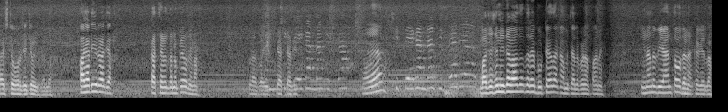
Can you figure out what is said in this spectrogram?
ਇਹ ਸਟੋਰ ਜੇ ਚ ਜਾਂਦਾ। ਆ ਜਾੜੀ ਰਾਜਾ ਚਾਚਾ ਨੇ ਤੈਨੂੰ ਭਿਓ ਦੇਣਾ। ਲੈ ਬਾਈ ਚਾਚਾ ਵੀ ਹੈ? ਛਿੱਟੇ ਗੰਦਾ ਸਿੱਧਾ ਜਿਹਾ ਬਾਜਸ ਨਹੀਂ ਤਾਂ ਬਾਅਦ ਤੇਰੇ ਬੂਟਿਆਂ ਦਾ ਕੰਮ ਚੱਲ ਪੈਣਾ ਆਪਾਂ ਨੇ। ਇਹਨਾਂ ਨੂੰ ਬਿਆਨ ਧੋ ਦੇਣਾ ਇੱਕ ਗੇਲਾ।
